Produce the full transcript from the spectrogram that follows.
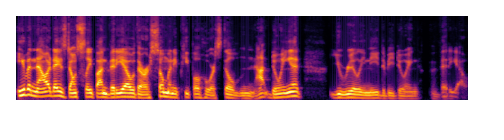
even nowadays don't sleep on video. There are so many people who are still not doing it. You really need to be doing video.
